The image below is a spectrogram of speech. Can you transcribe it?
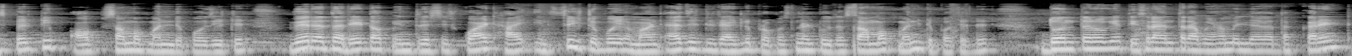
irrespective of sum of money deposited, whereas the rate of interest is quite high in fixed deposit amount as it is directly proportional to the sum of money deposited. दो अंतर हो गया तीसरा अंतर आपको यहाँ मिल जाएगा the current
